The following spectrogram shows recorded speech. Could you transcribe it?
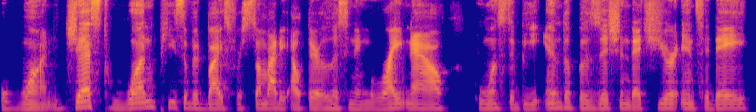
one, just one piece of advice for somebody out there listening right now who wants to be in the position that you're in today,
